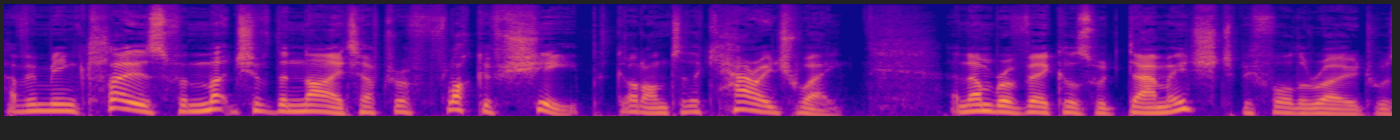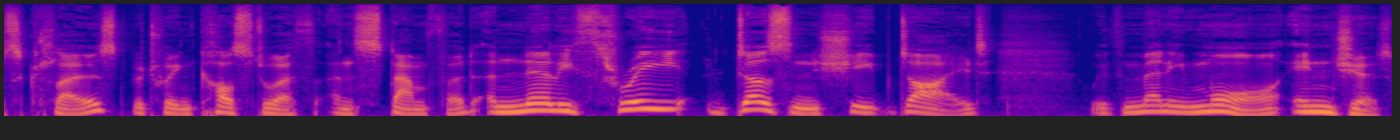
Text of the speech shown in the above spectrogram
having been closed for much of the night after a flock of sheep got onto the carriageway. A number of vehicles were damaged before the road was closed between Colsterworth and Stamford, and nearly three dozen sheep died, with many more injured.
